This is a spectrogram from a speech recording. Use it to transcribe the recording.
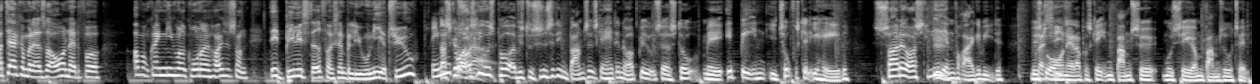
Og der kan man altså overnatte for op omkring 900 kroner i højsæson. Det er et billigt sted, for eksempel i uge 29. Der skal du også lige huske på, at hvis du synes, at din bamse skal have den oplevelse at stå med et ben i to forskellige have, så er det også lige mm. inden for rækkevidde, hvis Præcis. du overnatter på Skagen Bamse Museum Bamse Hotel.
